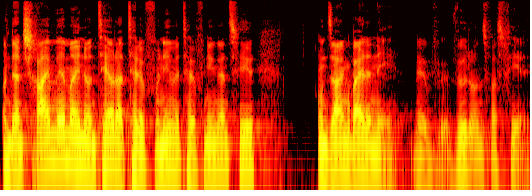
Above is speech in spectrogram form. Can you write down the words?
Und dann schreiben wir immer hin und her oder telefonieren, wir telefonieren ganz viel und sagen beide, nee, würde uns was fehlen.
